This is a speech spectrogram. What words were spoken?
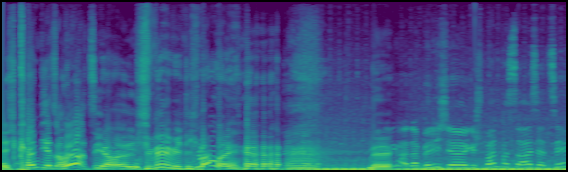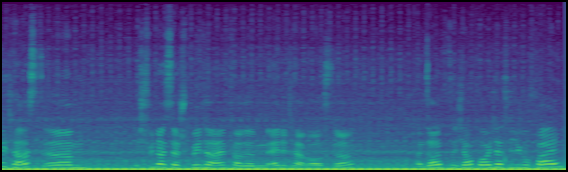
Ich könnte jetzt auch höher ziehen, aber ich will mich nicht maulen. nee. Ja, dann bin ich äh, gespannt, was du alles erzählt hast. Ähm, ich finde das ja später einfach im Edit heraus, ne? Dann euch hat das Video gefallen.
